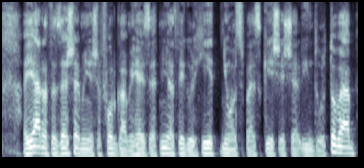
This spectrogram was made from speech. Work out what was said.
Írta. A járat az esemény és a forgalmi helyzet miatt végül 7-8 perc késéssel indul tovább.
